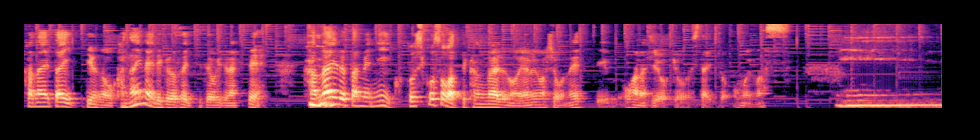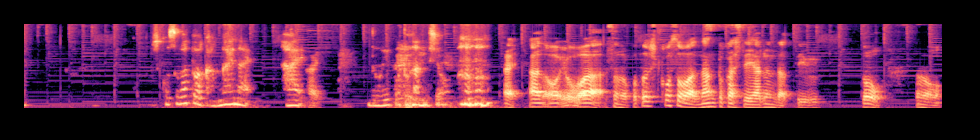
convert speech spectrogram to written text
叶えたいっていうのを叶えないでくださいって言ってるわけじゃなくて、叶えるために今年こそはって考えるのはやめましょうねっていうお話を今日したいと思います。へえ。今年こそはとは考えない。はい。はい。どういうことなんでしょう？はい。あの、要は、その今年こそは何とかしてやるんだっていうと、その、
